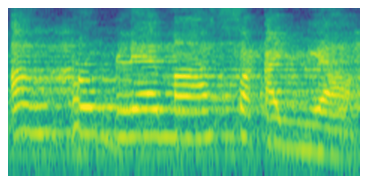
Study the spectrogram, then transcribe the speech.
ang problema sa kanya.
